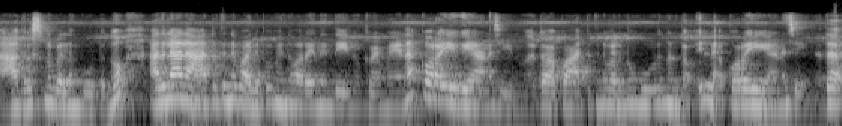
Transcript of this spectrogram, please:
ആകർഷണ ബലം കൂട്ടുന്നു. അതിനാൽ ആറ്റത്തിന്റെ വലിപ്പം എന്ന് പറയുന്നത് എന്ത് ചെയ്യുന്നു? ക്രമേണ കുറയുകയാണ് ചെയ്യുന്നത് കേട്ടോ. അപ്പോൾ ആറ്റത്തിന്റെ വലുപ്പം കൂടുന്നുണ്ടോ? ഇല്ല കുറയുകയാണ് ചെയ്യുന്നത്.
